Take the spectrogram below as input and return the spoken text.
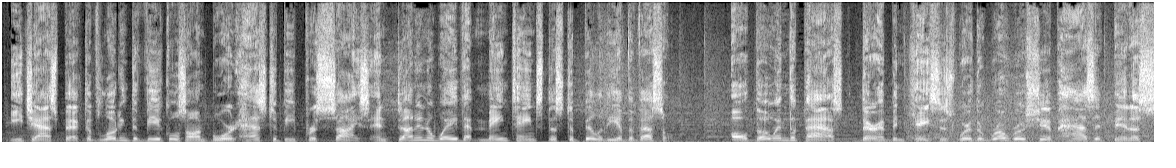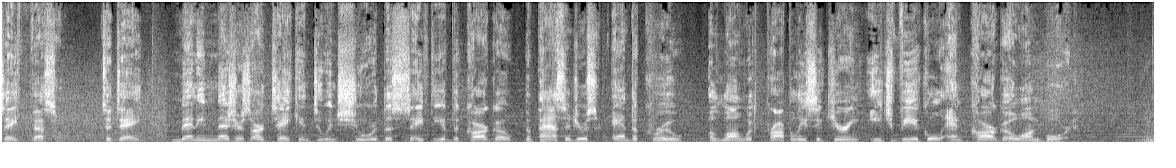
Each aspect of loading the vehicles on board has to be precise and done in a way that maintains the stability of the vessel. Although in the past there have been cases where the RoRo ship hasn't been a safe vessel, today many measures are taken to ensure the safety of the cargo, the passengers, and the crew, along with properly securing each vehicle and cargo on board.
